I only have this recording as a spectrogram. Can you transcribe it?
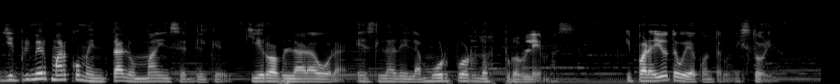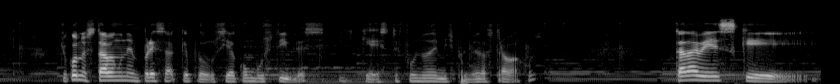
Y el primer marco mental o mindset del que quiero hablar ahora es la del amor por los problemas. Y para ello te voy a contar una historia. Yo cuando estaba en una empresa que producía combustibles, y que este fue uno de mis primeros trabajos, cada vez que,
